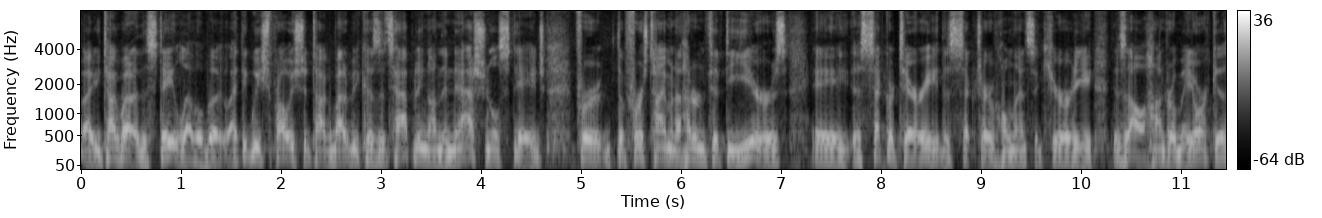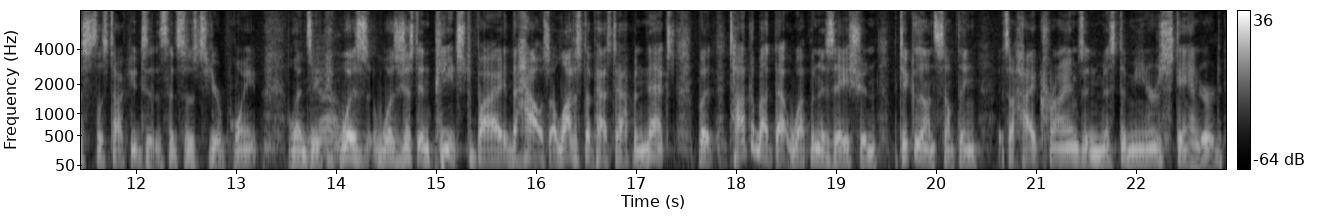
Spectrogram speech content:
Uh, you talk about it at the state level, but I think we should, probably should talk about it because it's happening on the national stage. For the first time in 150 years, a, a secretary, the Secretary of Homeland Security, this is Alejandro Mayorkas. Let's talk to you to, since this is to your point, Lindsay, yeah. was was just impeached by the House. A lot of stuff has to happen next, but talk about that weaponization particularly on something, it's a high crimes and misdemeanors standard,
